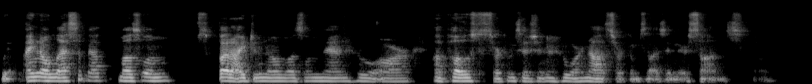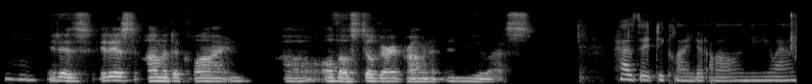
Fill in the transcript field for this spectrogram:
we, I know less about Muslims, but I do know Muslim men who are opposed to circumcision and who are not circumcising their sons. So mm-hmm. it is it is on the decline uh, although still very prominent in the US. Has it declined at all in the US?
